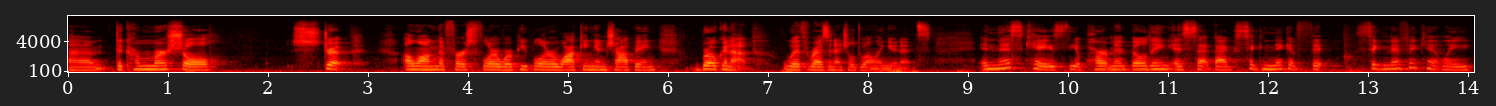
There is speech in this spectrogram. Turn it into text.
um, the commercial strip along the first floor where people are walking and shopping broken up with residential dwelling units. In this case, the apartment building is set back significantly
